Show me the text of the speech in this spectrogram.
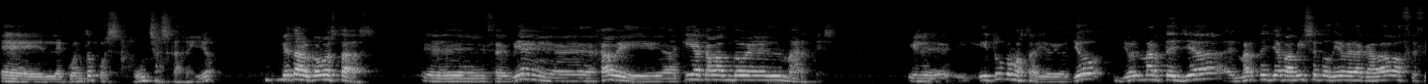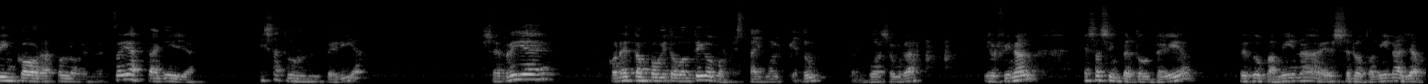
eh, le cuento pues un chascarrillo. ¿Qué tal? ¿Cómo estás? Eh, dice, bien, Javi, aquí acabando el martes. Y, tú cómo estás? Yo digo, yo, yo el martes ya, el martes ya para mí se podía haber acabado hace cinco horas por lo menos. Estoy hasta aquí ya. Esa tontería se ríe, conecta un poquito contigo porque está igual que tú, te lo puedo asegurar. Y al final, esa simple tontería es dopamina, es serotonina. Ya,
